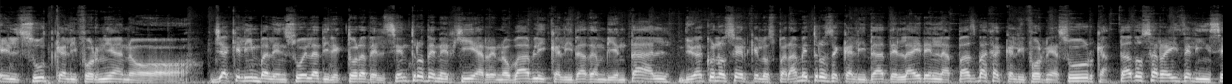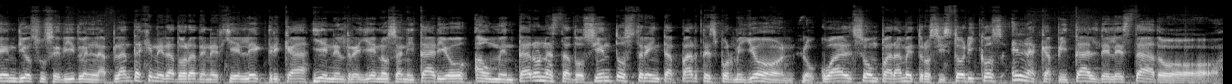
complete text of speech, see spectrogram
El sudcaliforniano. Jacqueline Valenzuela, directora del Centro de Energía Renovable y Calidad Ambiental, dio a conocer que los parámetros de calidad del aire en La Paz, Baja California Sur, captados a raíz del incendio sucedido en la planta generadora de energía eléctrica y en el relleno sanitario, aumentaron hasta 230 partes por millón, lo cual son parámetros históricos en la capital del estado.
